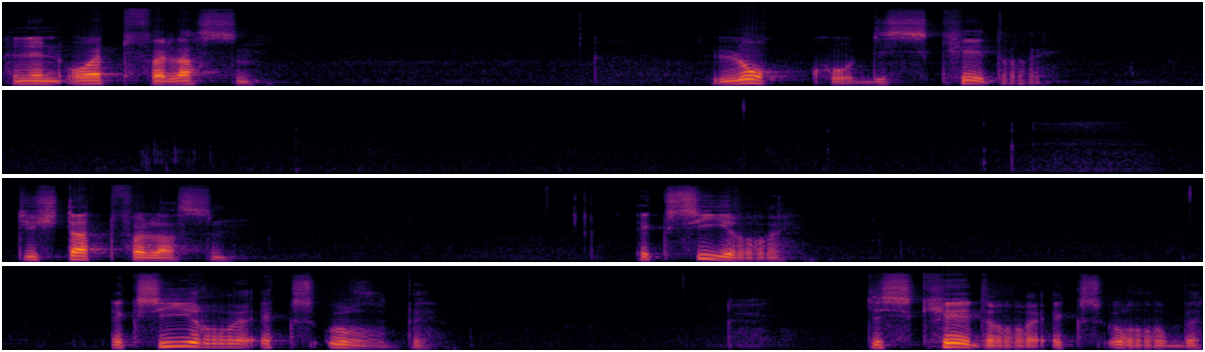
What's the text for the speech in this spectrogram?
Einen Ort verlassen. Loco discedere. Die Stadt verlassen. Exire exire ex urbe, discedere ex urbe,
